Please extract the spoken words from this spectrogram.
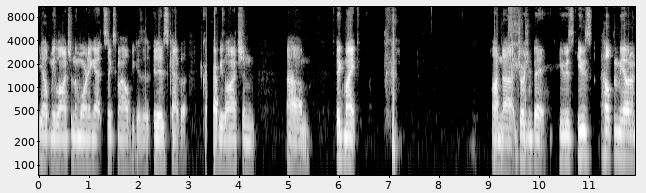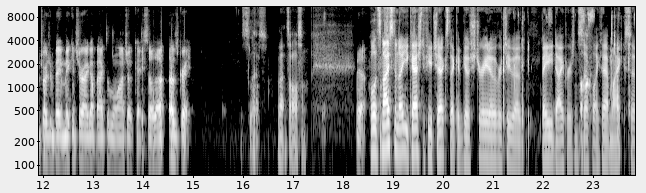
He helped me launch in the morning at Six Mile because it it is kind of a crappy launch, and um, Big Mike on uh, Georgian Bay. He was he was helping me out on Georgian Bay, making sure I got back to the launch okay. So that that was great. That's nice. That's awesome. Yeah. Well, it's nice to know you cashed a few checks that could go straight over to uh, baby diapers and stuff like that, Mike. So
